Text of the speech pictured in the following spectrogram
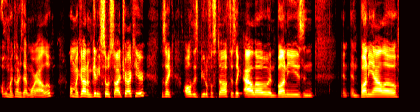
Oh my god, is that more aloe? Oh my god, I'm getting so sidetracked here. There's like all this beautiful stuff. There's like aloe and bunnies and and, and bunny aloe,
